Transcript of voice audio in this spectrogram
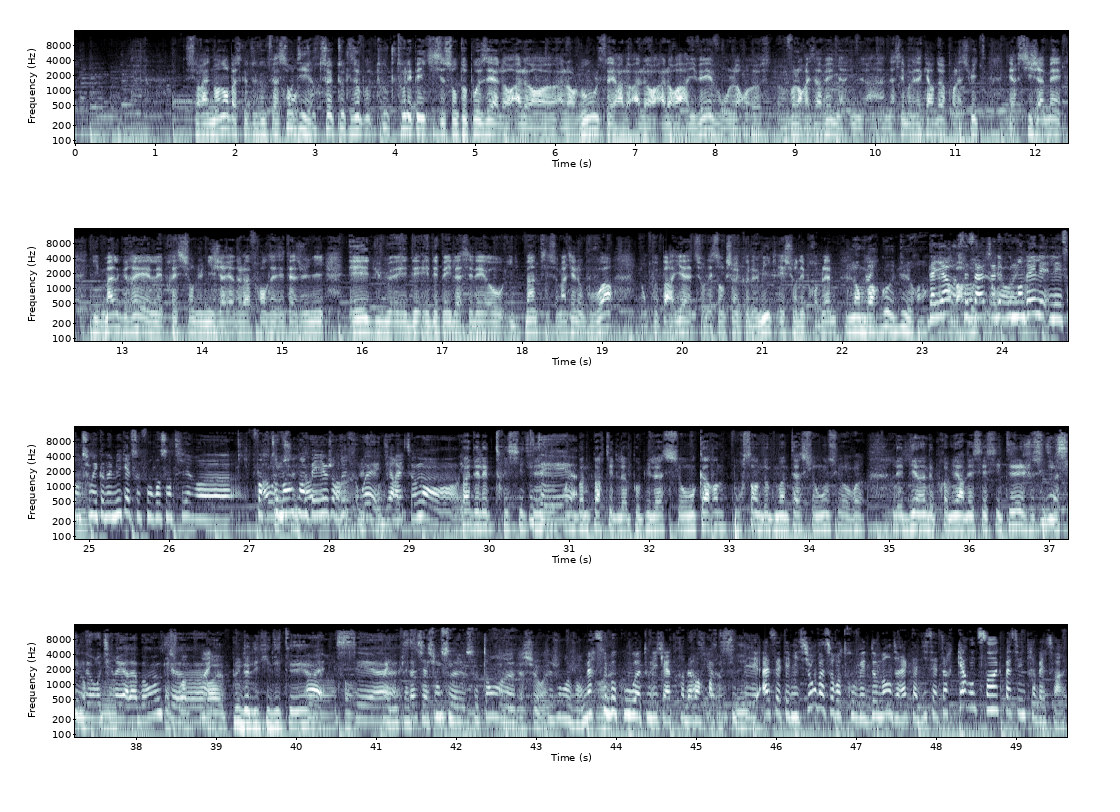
Sereinement, non, parce que de toute façon, dire. toutes ceux- toutes les oppo- tous- les pays qui se sont opposés à leur, à leur, euh, à leur rule, c'est-à-dire à leur, à leur- à leur arrivée, vont leur, euh, vont leur réserver une- une- un assez mauvais quart d'heure pour la suite. C'est-à-dire si jamais, malgré les pressions du Nigeria, de la France, des États-Unis et, du, et, des, et des pays de la CDAO, ils, ils se maintiennent au pouvoir, on peut parier sur des sanctions économiques et sur des problèmes. L'embargo est dur. hein. D'ailleurs, c'est ça, oui, j'allais oui. vous demander, les, les sanctions économiques, elles se font ressentir euh, fortement Ah oui, dans le pays oui, aujourd'hui Ouais, directement. Pas d'électricité une bonne partie de la population, 40% d'augmentation sur euh, les biens de première nécessité. Je suis Difficile de retirer à la banque. soit, euh, ouais, plus de liquidité. euh, ouais, enfin, c'est, Ouais, euh, donc la situation se, se tend euh, Bien sûr, ouais. de jour en jour. Merci beaucoup à tous les quatre d'avoir Merci participé à cette émission. On va se retrouver demain en direct à 17h45. Passez une très belle soirée.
